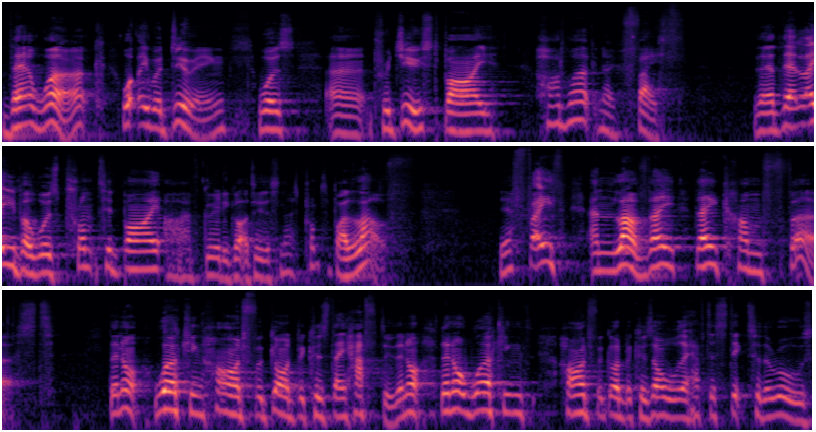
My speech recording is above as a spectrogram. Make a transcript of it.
Their work, what they were doing, was uh, produced by hard work? No, faith. Their, their labor was prompted by, oh, I've really got to do this. No, it's prompted by love. Yeah, faith and love, they, they come first. They're not working hard for God because they have to. They're not, they're not working hard for God because, oh, they have to stick to the rules.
